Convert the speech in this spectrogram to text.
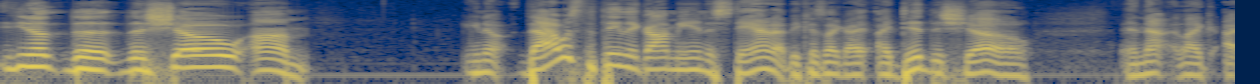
you know, the the show, um, you know, that was the thing that got me into stand up because like I, I did the show and that like I,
